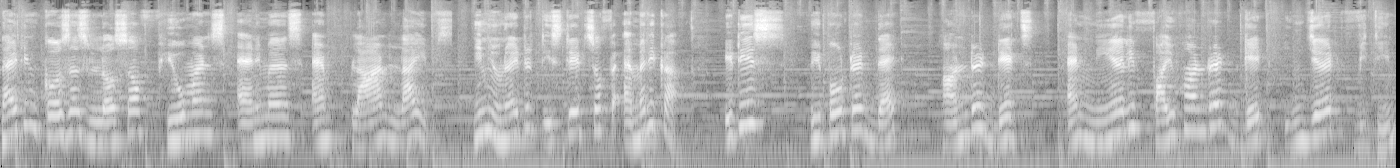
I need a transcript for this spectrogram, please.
Lighting causes loss of humans, animals and plant lives. In United States of America, it is reported that 100 deaths and nearly 500 get injured within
